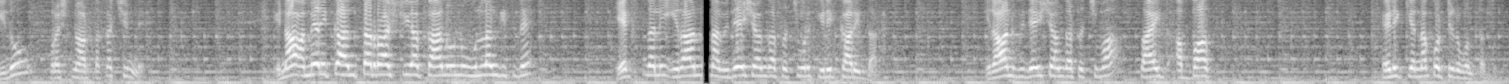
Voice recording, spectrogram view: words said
ಇದು ಪ್ರಶ್ನಾರ್ಥಕ ಚಿಹ್ನೆ. ಇನ್ನು ಅಮೆರಿಕ ಅಂತಾರಾಷ್ಟ್ರೀಯ ಕಾನೂನು ಉಲ್ಲಂಘಿಸಿದೆ. ಎಕ್ಸ್ನಲ್ಲಿ ಇರಾನ್ನ ವಿದೇಶಾಂಗ ಸಚಿವರು ಕಿಡಿಕಾರಿದ್ದಾರೆ. ಇರಾನ್ ವಿದೇಶಾಂಗ ಸಚಿವ ಸಾಯಿದ್ ಅಬ್ಬಾಸ್ ಹೇಳಿಕೆಯನ್ನು ಕೊಟ್ಟಿರುವಂಥದ್ದು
